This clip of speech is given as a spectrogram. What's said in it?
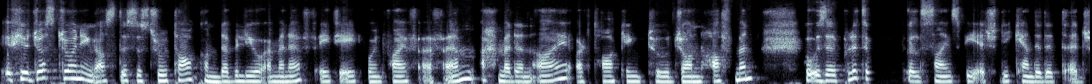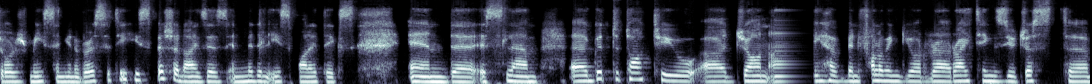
If you're just joining us, this is True Talk on WMNF 88.5 FM. Ahmed and I are talking to John Hoffman, who is a political science PhD candidate at George Mason University. He specializes in Middle East politics and uh, Islam. Uh, good to talk to you, uh, John. I have been following your uh, writings. You just uh,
